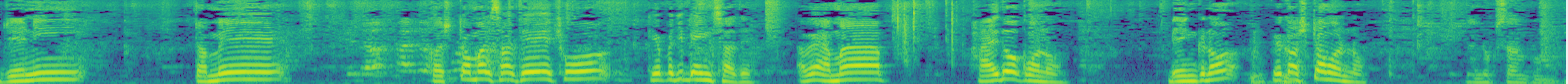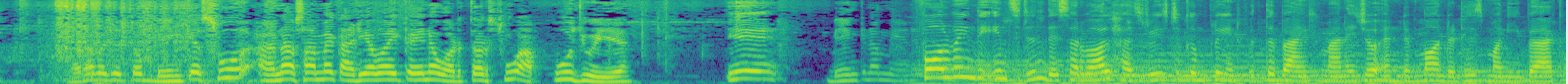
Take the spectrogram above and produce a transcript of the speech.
જેની તમે કસ્ટમર સાથે છો કે પછી બેંક સાથે? હવે આમાં ફાયદો કોનો? બેંકનો કે કસ્ટમરનો નુકસાન કોણ બરાબર છે તો બેંકે શું આના સામે કાર્યવાહી કરીને વળતર શું આપવું જોઈએ એ બેંકના manager Following the incident, Desarwal has raised a complaint with the bank manager and demanded his money back.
